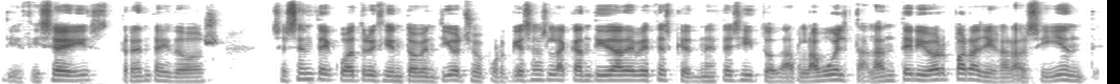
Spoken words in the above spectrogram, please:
16, 32, 64 y 128, porque esa es la cantidad de veces que necesito dar la vuelta al anterior para llegar al siguiente.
